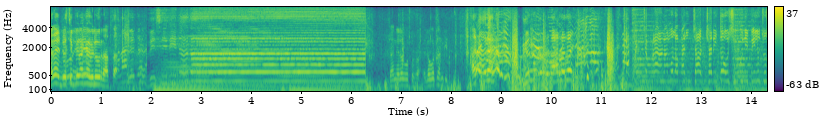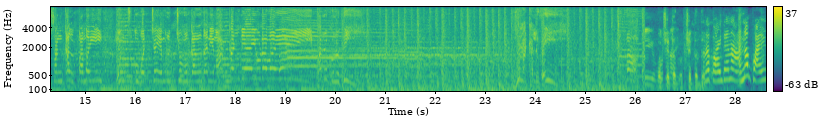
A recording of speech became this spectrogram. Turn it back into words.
అరే డ్రెస్ ఇప్పిరంగా విలువ రాత దాన్ని ఎలా కొట్టురా? ఎలా కొట్టడానికి? అరే అరే గుర్రు, రా, రా, రా. పంచ ప్రాణముల పంచాక్షరితో శివుని పిలుచు సంకల్పమై ముంచుకు వచ్చే మృత్యువు కందని మార్కండేయుడవై. పరుగులు తీ. వెయ్యి చెట్టు వద్దు. అన్న పాయింట్ అన్న పాయింట్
